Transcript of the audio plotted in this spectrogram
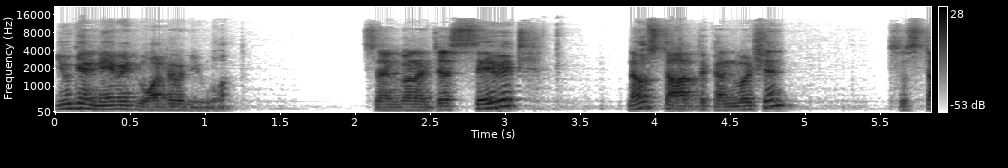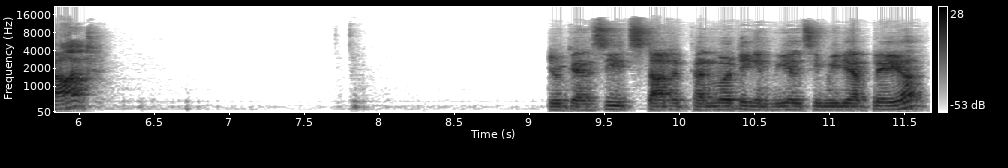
You can name it whatever you want. So I'm going to just save it. Now start the conversion. So start you can see it started converting in VLC media player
